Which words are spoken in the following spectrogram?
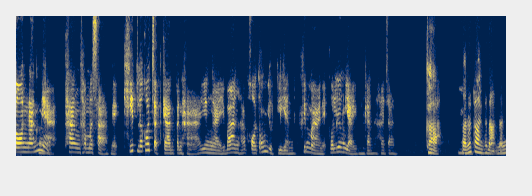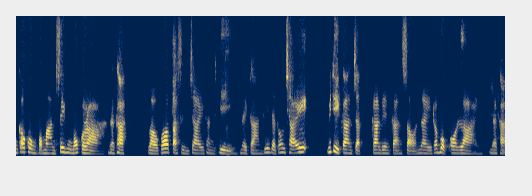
ตอนนั้นเนี่ยทางธรรมศาสตร์เนี่ยคิดแล้วก็จัดการปัญหายังไงบ้างคะพอต้องหยุดเรียนขึ้นมาเนี่ยก็เรื่องใหญ่เหมือนกันนะคะอาจารย์ ค่ะสถานการณ์ขนาดนั้นก็คงประมาณสิ้นมกรานะคะ เราก็ตัดสินใจทันทีในการที่จะต้องใช้วิธีการจัดการเรียนการสอนในระบบออนไลน์นะคะ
